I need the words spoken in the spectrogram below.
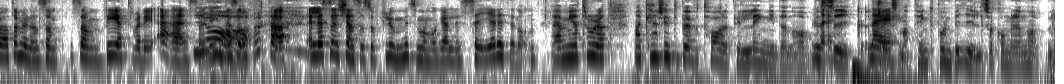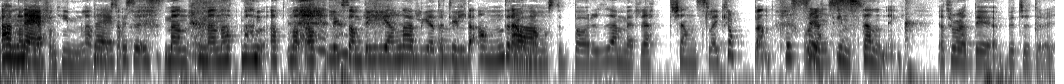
prata med någon som, som vet vad det är. Så Det är Ja. inte så ofta. Eller så känns det så flummigt så man vågar aldrig säga det till någon. Nej, men jag tror att man kanske inte behöver ta det till längden av secret. Nej. Liksom, att tänk på en bil så kommer den att ramla nej. ner från himlen. Nej, liksom. Men, men att, man, att, man, att liksom det ena leder till det andra Ja. och man måste börja med rätt känsla i kroppen. Precis. Och rätt inställning. Jag tror att det betyder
